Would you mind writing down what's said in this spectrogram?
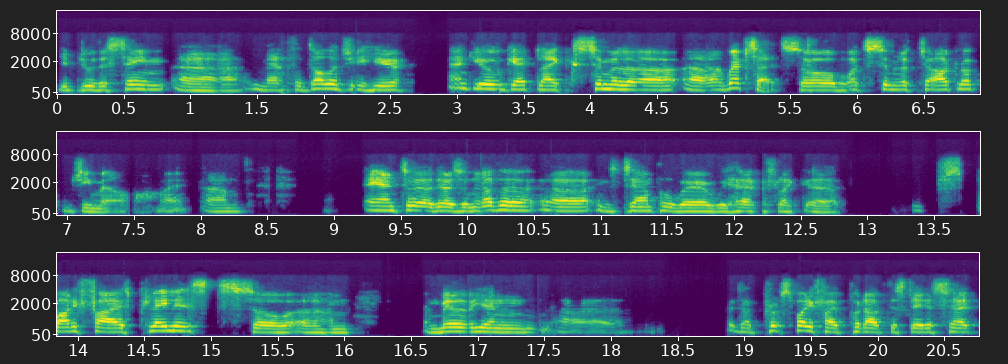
You do the same uh, methodology here, and you get like similar uh, websites. So what's similar to Outlook? Gmail, right? Um, and uh, there's another uh, example where we have like a Spotify's playlists. So um, a million, uh, Spotify put out this data set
